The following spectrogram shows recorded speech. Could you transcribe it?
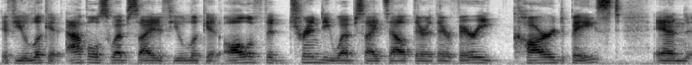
If you look at Apple's website, if you look at all of the trendy websites out there, they're very card based and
